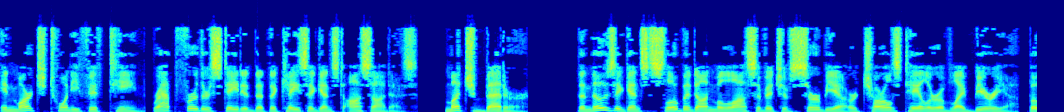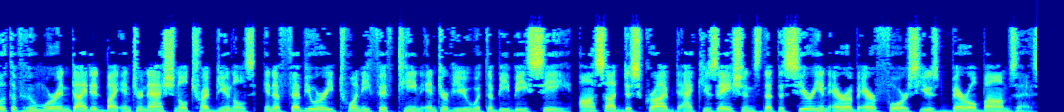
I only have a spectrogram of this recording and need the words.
In March 2015, Rapp further stated that the case against Assad is much better than those against Slobodan Milosevic of Serbia or Charles Taylor of Liberia, both of whom were indicted by international tribunals. In a February 2015 interview with the BBC, Assad described accusations that the Syrian Arab Air Force used barrel bombs as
